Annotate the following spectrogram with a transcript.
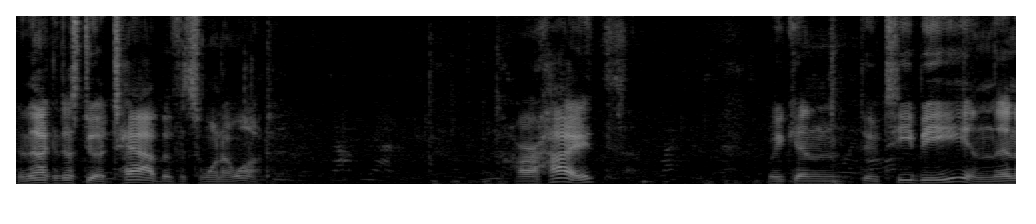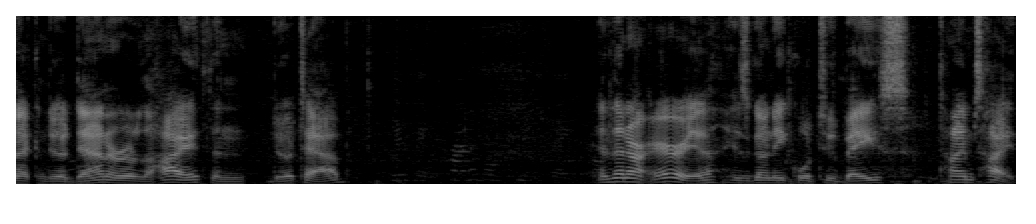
And then I can just do a tab if it's the one I want. Our height, we can do TB, and then I can do a down arrow to the height and do a tab. And then our area is going to equal to base times height.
